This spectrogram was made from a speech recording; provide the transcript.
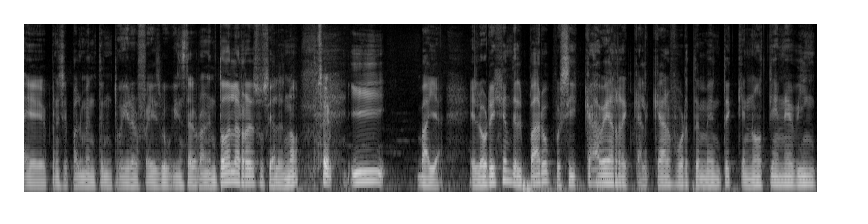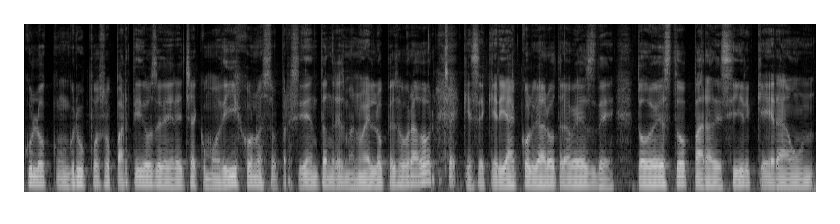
eh, principalmente en Twitter, Facebook, Instagram, en todas las redes sociales, ¿no? Sí. Y vaya, el origen del paro, pues sí, cabe recalcar fuertemente que no tiene vínculo con grupos o partidos de derecha, como dijo nuestro presidente Andrés Manuel López Obrador, que se quería colgar otra vez de todo esto para decir que era un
